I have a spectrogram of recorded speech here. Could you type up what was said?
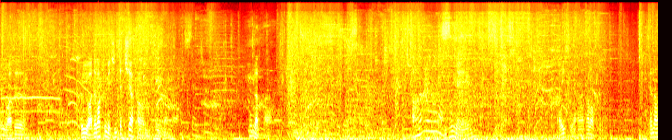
여기 와드. 여기 와드 바꾸면 진짜 취약하거든요 큰일 났다. 아안 죽네. 나이스. 하나 잡았고. 되나?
